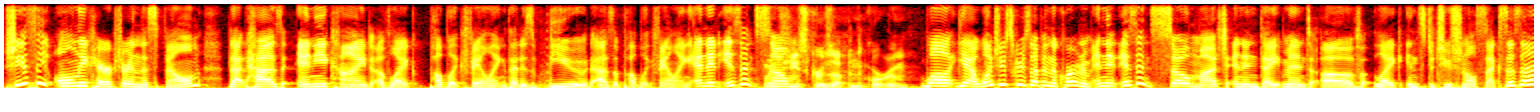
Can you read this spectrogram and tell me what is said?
She is the only character in this film that has any kind of like public failing that is viewed as a public failing. And it isn't so when she screws up in the courtroom. well, yeah, once she screws up in the courtroom, and it isn't so much an indictment of like institutional sexism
